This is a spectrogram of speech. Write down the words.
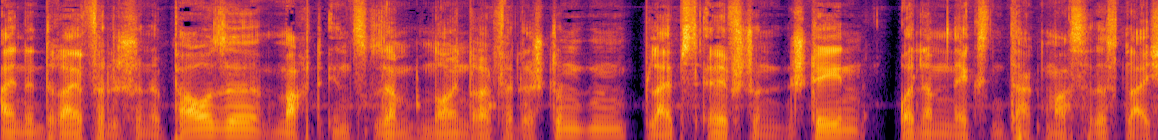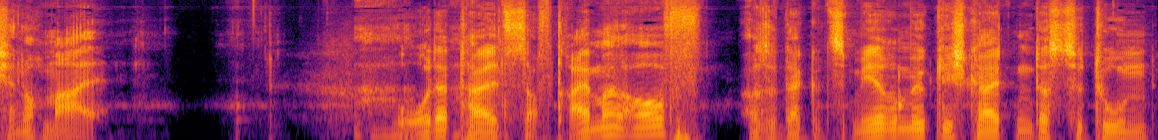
eine Dreiviertelstunde Pause, macht insgesamt neun Dreiviertelstunden, bleibst elf Stunden stehen und am nächsten Tag machst du das gleiche nochmal. Oder teilst es auf dreimal auf, also da gibt's mehrere Möglichkeiten, das zu tun,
